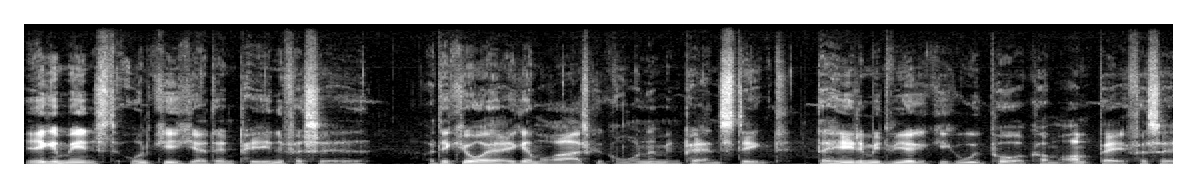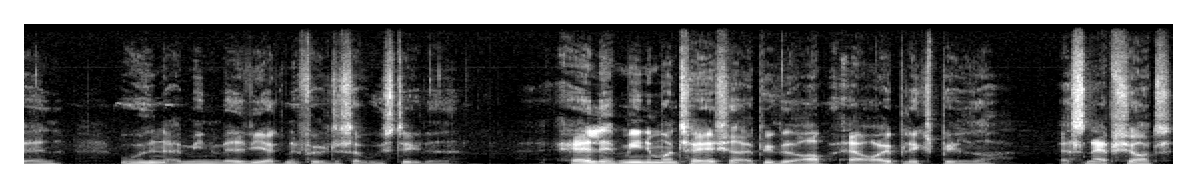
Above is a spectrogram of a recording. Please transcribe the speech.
Ikke mindst undgik jeg den pæne facade, og det gjorde jeg ikke af moralske grunde, men per instinkt, da hele mit virke gik ud på at komme om bag facaden, uden at mine medvirkende følte sig udstillet. Alle mine montager er bygget op af øjebliksbilleder, af snapshots,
